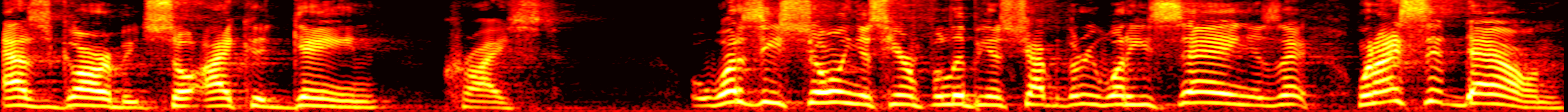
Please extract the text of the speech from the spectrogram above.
as garbage, so I could gain Christ. What is he showing us here in Philippians chapter 3? What he's saying is that when I sit down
